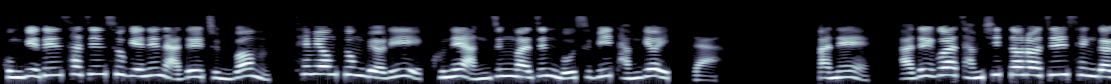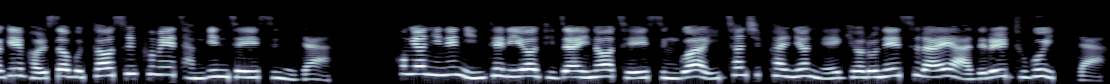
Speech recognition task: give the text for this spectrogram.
공개된 사진 속에는 아들 준범, 태명 똥별이 군에 앙증맞은 모습이 담겨 있다. 아내, 아들과 잠시 떨어질 생각에 벌써부터 슬픔에 잠긴 제이슨이다. 홍현희는 인테리어 디자이너 제이슨과 2018년에 결혼해 슬아의 아들을 두고 있다.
